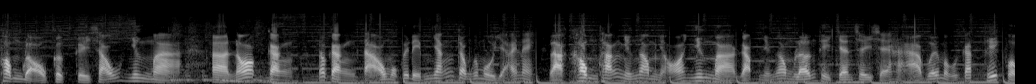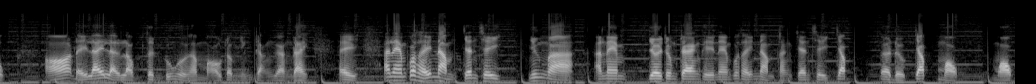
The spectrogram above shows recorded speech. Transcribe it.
phong độ cực kỳ xấu nhưng mà à, nó cần nó cần tạo một cái điểm nhấn trong cái mùa giải này là không thắng những ông nhỏ. Nhưng mà gặp những ông lớn thì Chelsea sẽ hạ với một cái cách thuyết phục. Đó để lấy lại lòng tin của người hâm mộ trong những trận gần đây. Thì anh em có thể nằm Chelsea nhưng mà anh em chơi trong trang thì anh em có thể nằm thằng Chelsea chấp à, được chấp một một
